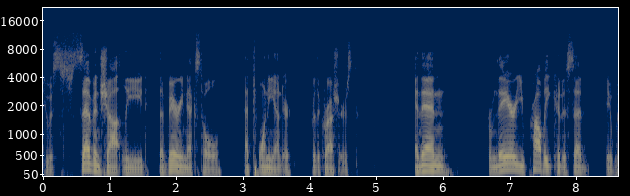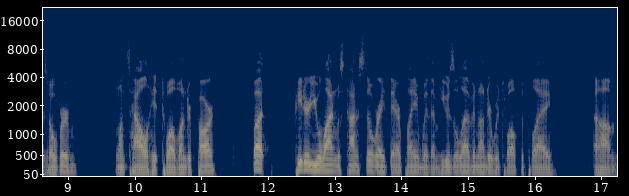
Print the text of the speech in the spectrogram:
to a seven shot lead the very next hole at 20 under for the Crushers. And then from there, you probably could have said it was over once Howell hit 12 under par. But Peter Uihlein was kind of still right there playing with him. He was 11 under with 12 to play. Um,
